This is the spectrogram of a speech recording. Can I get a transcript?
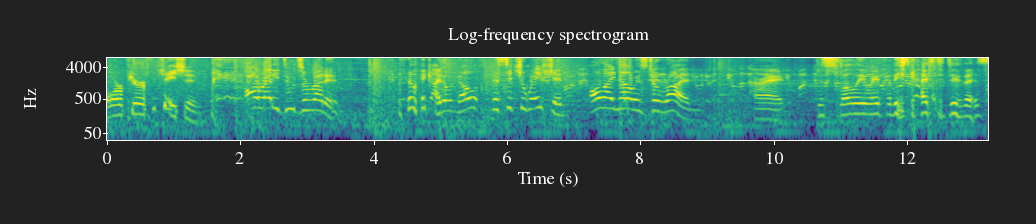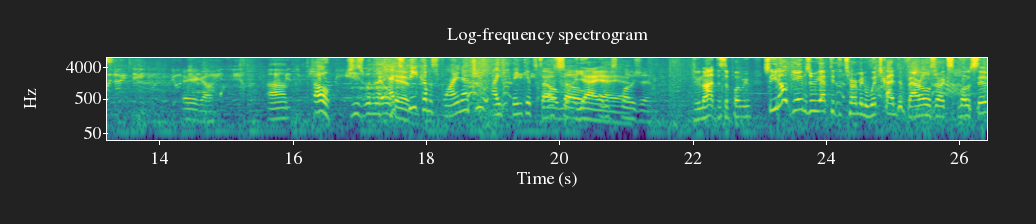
Or purification. Already dudes are running. They're like, I don't know the situation. All I know is to run. All right, just slowly wait for these guys to do this. There you go. Um, oh, geez, when the Kill him. XP comes flying at you, I think it's So, also yeah, yeah, an yeah. Do not disappoint me. So you know games where you have to determine which kind of barrels are explosive?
